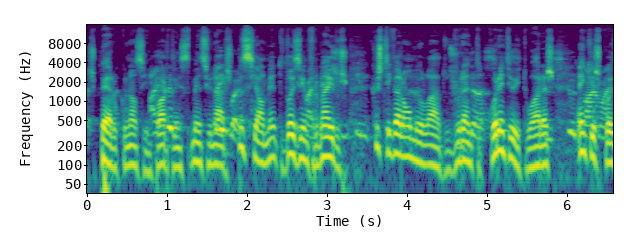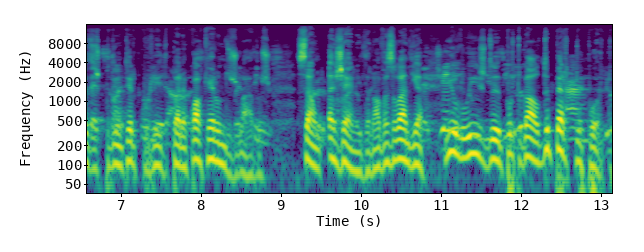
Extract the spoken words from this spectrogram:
Espero que não se importem se mencionar especialmente dois enfermeiros que estiveram ao meu lado durante 48 horas em que as coisas podiam ter corrido para qualquer um dos lados. São a Jenny da Nova Zelândia e o Luís de Portugal, de perto do Porto.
